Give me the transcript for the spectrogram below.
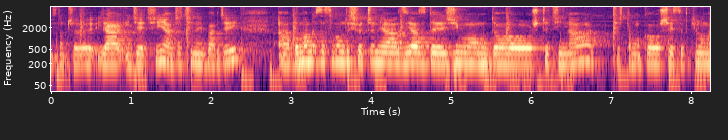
znaczy ja i dzieci, a dzieci najbardziej, bo mamy za sobą doświadczenia z jazdy zimą do Szczecina, gdzieś tam około 600 km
